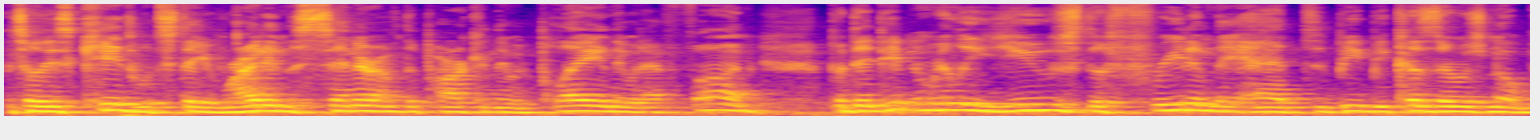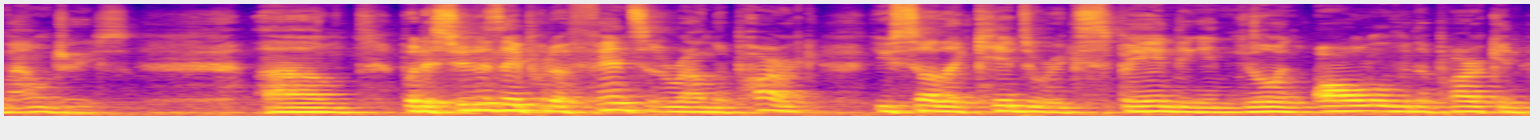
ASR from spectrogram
And so these kids would stay right in the center of the park and they would play and they would have fun, but they didn't really use the freedom they had to be because there was no boundaries. Um, but as soon as they put a fence around the park, you saw that kids were expanding and going all over the park and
